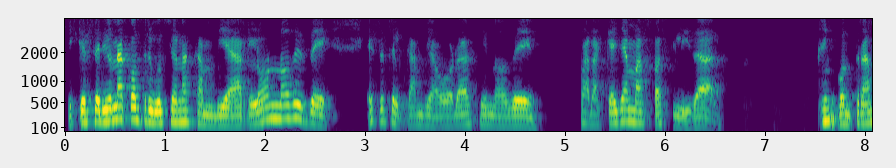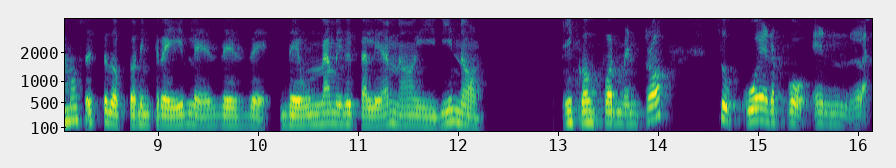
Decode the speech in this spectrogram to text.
y que sería una contribución a cambiarlo, no desde ese es el cambio ahora, sino de para que haya más facilidad. Encontramos este doctor increíble desde de un amigo italiano y vino y conforme entró su cuerpo en la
